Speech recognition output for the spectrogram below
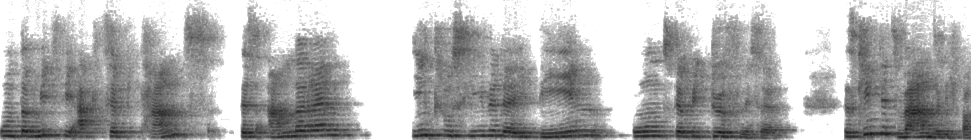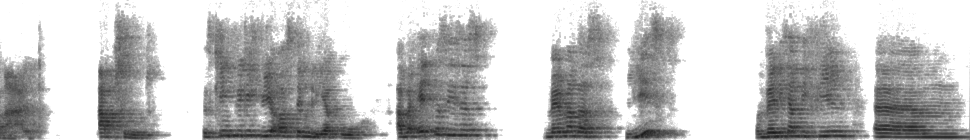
und damit die Akzeptanz des anderen inklusive der Ideen und der Bedürfnisse. Das klingt jetzt wahnsinnig banal. Absolut. Das klingt wirklich wie aus dem Lehrbuch. Aber etwas ist es, wenn man das liest und wenn ich an die vielen ähm,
